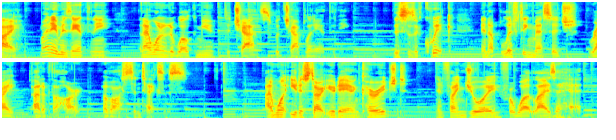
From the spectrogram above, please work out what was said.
Hi, my name is Anthony, and I wanted to welcome you to Chats with Chaplain Anthony. This is a quick and uplifting message right out of the heart of Austin, Texas. I want you to start your day encouraged and find joy for what lies ahead.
